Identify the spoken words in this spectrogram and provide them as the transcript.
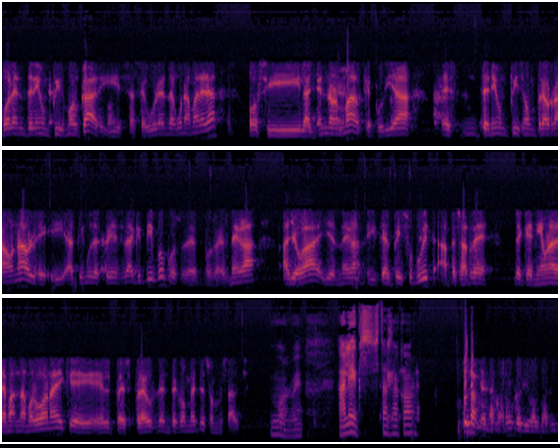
volen tenir un pis molt car i s'asseguren d'alguna manera, o si la gent normal que podia tenir un pis a un preu raonable i ha tingut experiències d'aquest tipus, pues, eh, pues es nega a llogar i es nega i té el pis buit a pesar de, de que n'hi ha una demanda molt bona i que el, els preus, d'entre cometes, són més alts. Molt bé. Àlex, estàs d'acord? Totalment d'acord amb el que diu el Toni.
